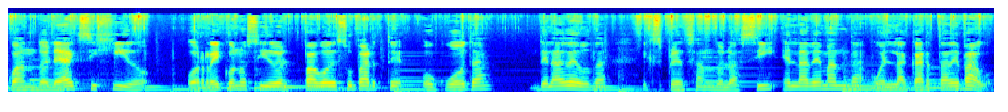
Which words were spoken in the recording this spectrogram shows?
cuando le ha exigido o reconocido el pago de su parte o cuota de la deuda, expresándolo así en la demanda o en la carta de pago,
